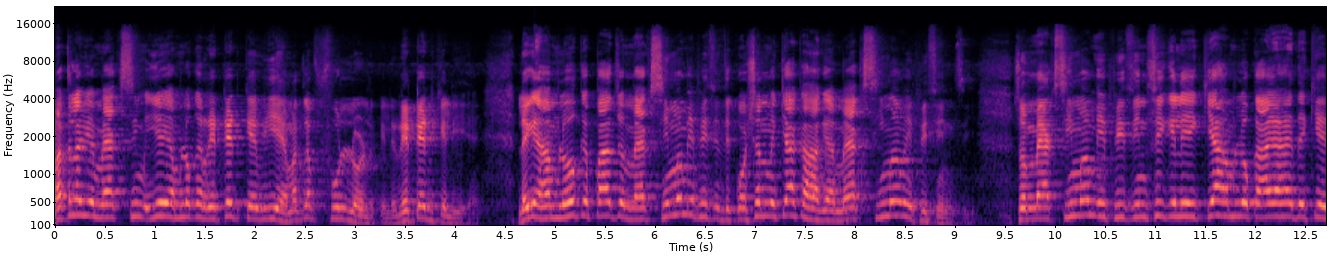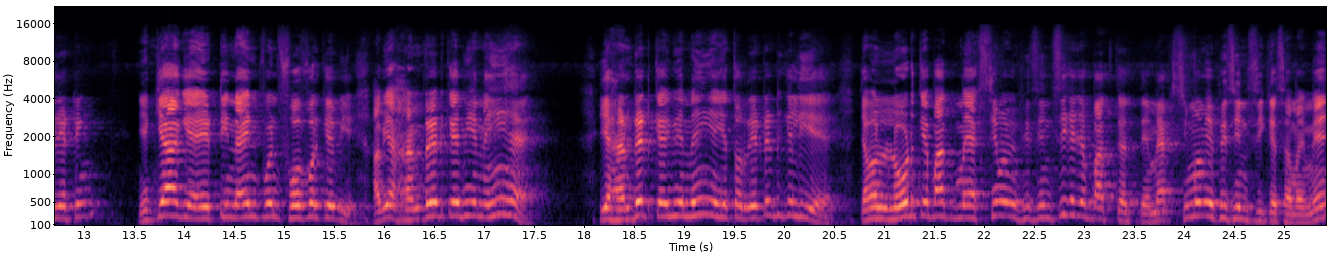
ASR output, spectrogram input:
मतलब ये मैक्सिम, ये हम लोग का रेटेड के भी है मतलब फुल लोड के लिए रेटेड के लिए है। लेकिन हम लोगों के पास जो मैक्सिमम इफिशियंसी क्वेश्चन में क्या कहा गया? Maximum efficiency so maximum efficiency के लिए क्या हम लोग का आया है? देखिए रेटिंग ये क्या आ गया? 89.44 के भी अब ये 100 के भी नहीं है। ये 100 के भी नहीं है, ये तो रेटेड के लिए है। जब हम लोड के बाद मैक्सिमम एफिशिएंसी की जब बात करते हैं मैक्सिमम एफिशिएंसी के समय में,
